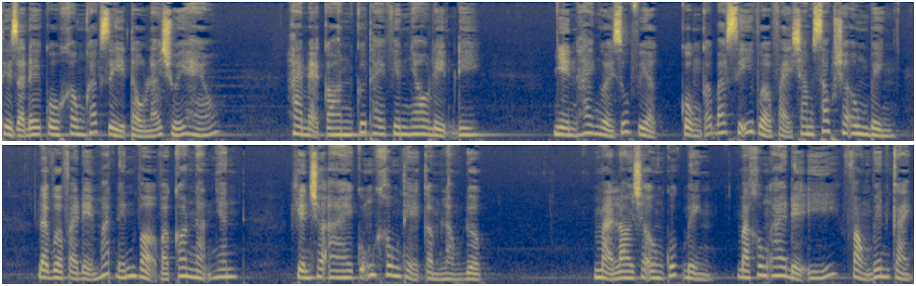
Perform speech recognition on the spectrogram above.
Thì giờ đây cô không khác gì tàu lá chuối héo. Hai mẹ con cứ thay phiên nhau lịm đi. Nhìn hai người giúp việc Cùng các bác sĩ vừa phải chăm sóc cho ông Bình, Lại vừa phải để mắt đến vợ và con nạn nhân, Khiến cho ai cũng không thể cầm lòng được. Mãi lo cho ông Quốc Bình Mà không ai để ý phòng bên cạnh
